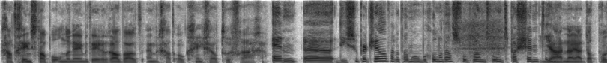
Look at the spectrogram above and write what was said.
gaat geen stappen ondernemen tegen de Radboud en gaat ook geen geld terugvragen. En uh, die supergel, waar het allemaal begonnen was voor brandwondpatiënten? Ja, nou ja, dat pro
